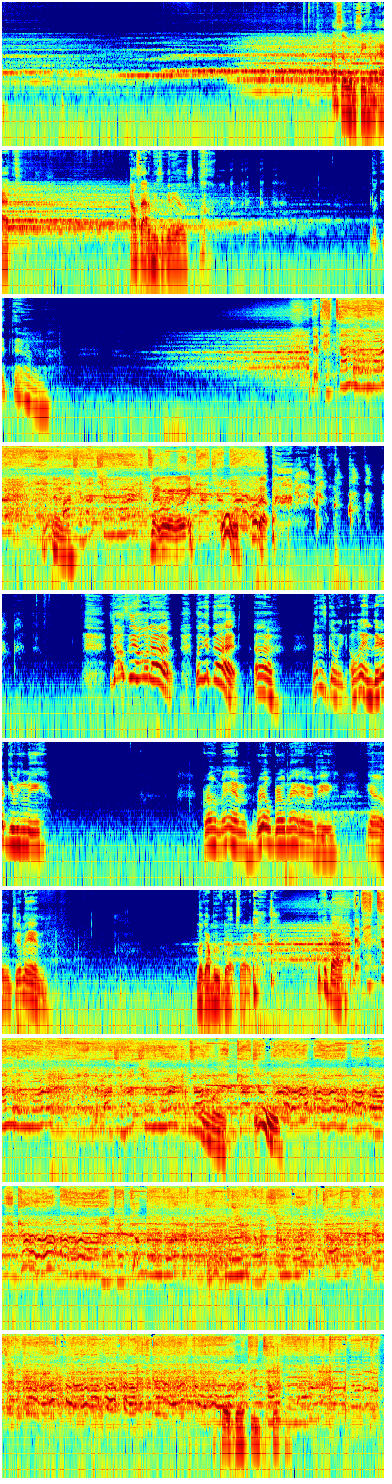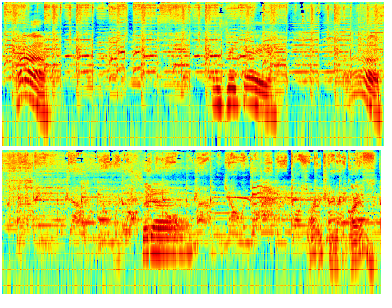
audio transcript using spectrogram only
I so want to see him act outside of music videos. Look at them. Mm. Wait, wait, wait, wait, wait. Oh, hold up. Y'all see, hold up. Look at that. Uh what is going on? They're giving me grown man, real grown man energy. Yo, Jimin. Look, I moved up, sorry. Look at that. Oh. Cold breath too. Ah! That was JK. Ah! Suga. RM. RM.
